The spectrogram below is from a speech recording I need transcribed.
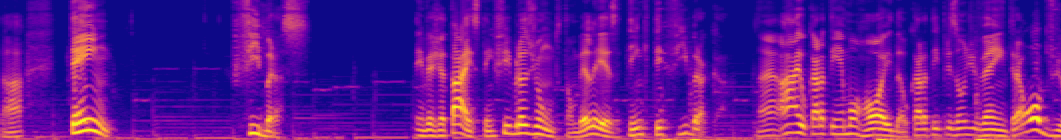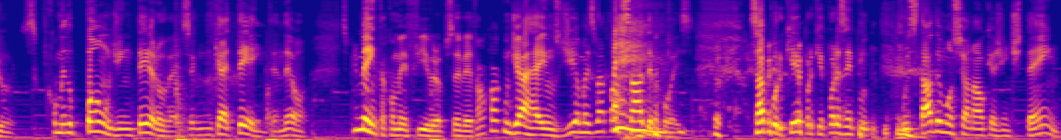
tá? Tem fibras. Tem vegetais? Tem fibras junto, então beleza, tem que ter fibra, cara. Né? Ah, o cara tem hemorroida, o cara tem prisão de ventre. É óbvio. Você fica comendo pão o dia inteiro, velho. Você não quer ter, entendeu? Experimenta comer fibra pra você ver. Vai ficar com diarreia uns dias, mas vai passar depois. Sabe por quê? Porque, por exemplo, o estado emocional que a gente tem,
